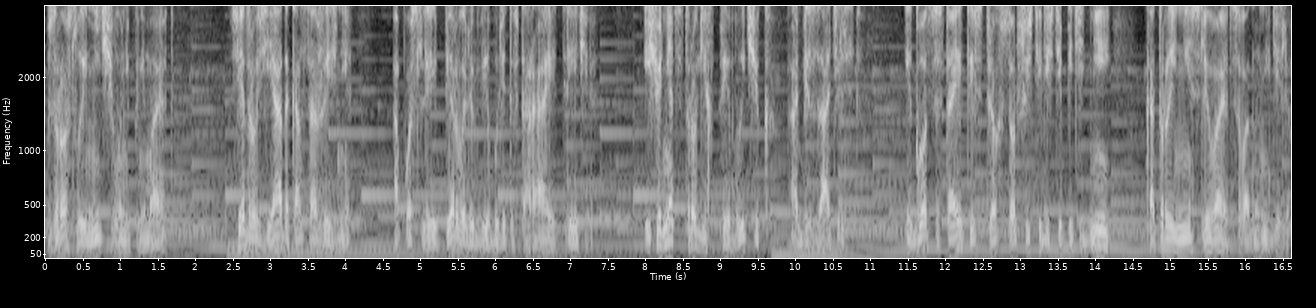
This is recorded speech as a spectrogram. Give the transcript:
Взрослые ничего не понимают. Все друзья до конца жизни – а после первой любви будет и вторая, и третья. Еще нет строгих привычек, обязательств. И год состоит из 365 дней, которые не сливаются в одну неделю.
